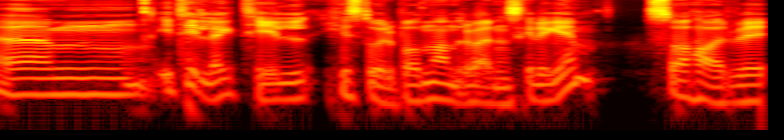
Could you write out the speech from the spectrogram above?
Um, I tillegg til historie på den andre verdenskrigen, så har vi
